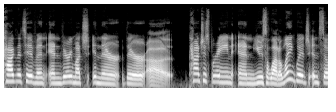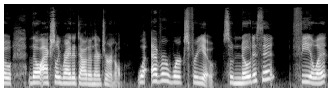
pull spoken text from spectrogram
cognitive and, and very much in their their uh, conscious brain and use a lot of language and so they'll actually write it down in their journal. Whatever works for you. So notice it feel it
